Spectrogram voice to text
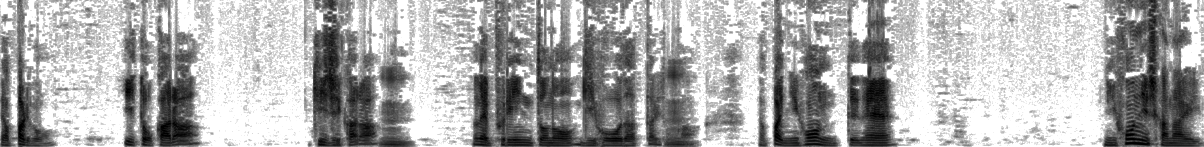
やっぱりもう、糸から、生地から、うん。ね、プリントの技法だったりとか、うんやっぱり日本ってね、日本にしかない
